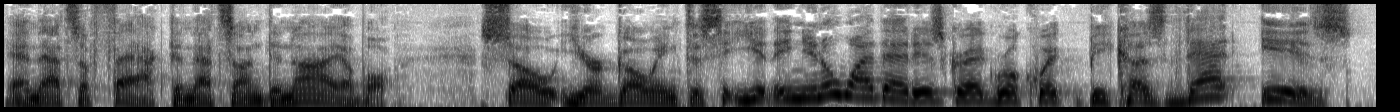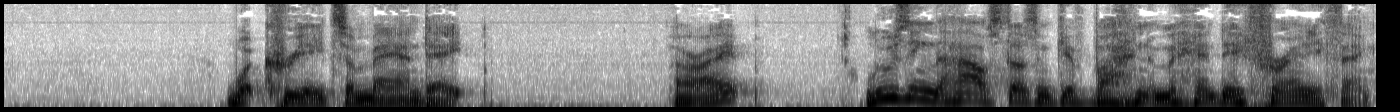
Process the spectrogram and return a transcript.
and that's a fact, and that's undeniable. So you're going to see, and you know why that is, Greg, real quick? Because that is what creates a mandate. All right? Losing the House doesn't give Biden a mandate for anything,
